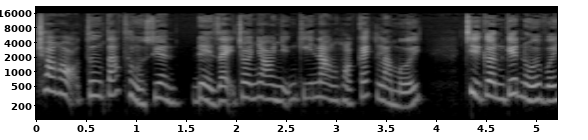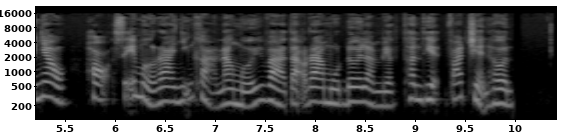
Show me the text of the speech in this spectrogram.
Cho họ tương tác thường xuyên để dạy cho nhau những kỹ năng hoặc cách làm mới. Chỉ cần kết nối với nhau, họ sẽ mở ra những khả năng mới và tạo ra một nơi làm việc thân thiện phát triển hơn.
